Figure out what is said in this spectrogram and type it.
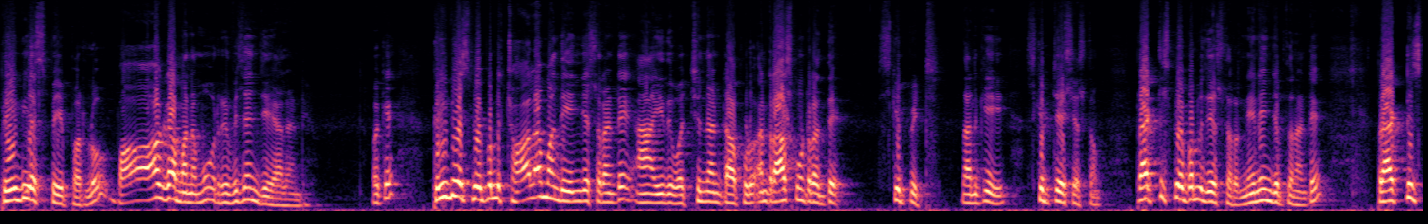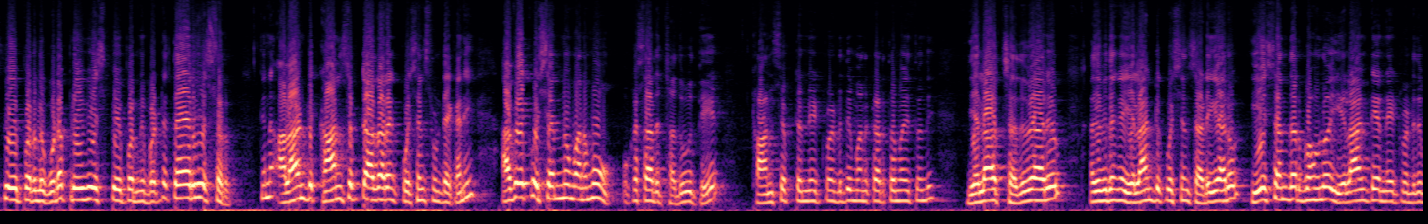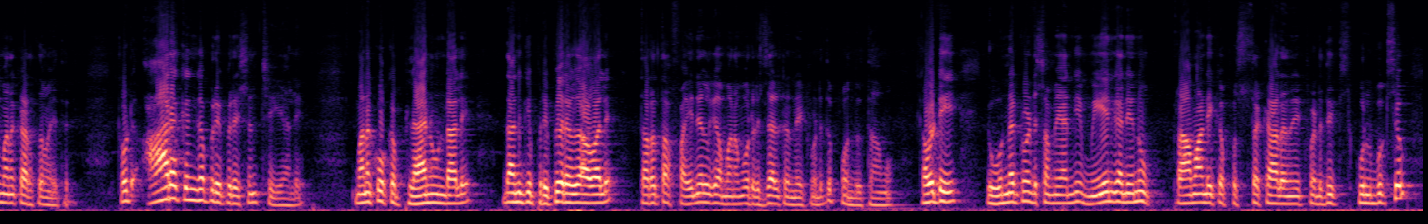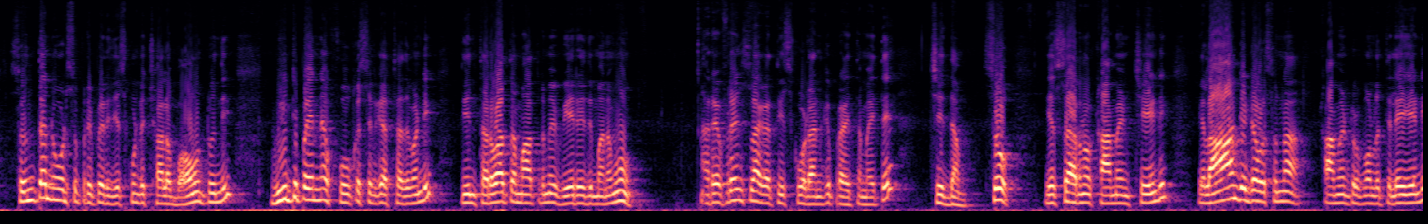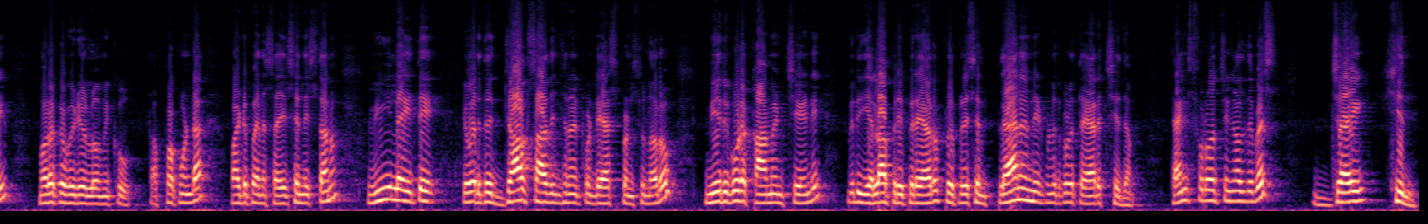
ప్రీవియస్ పేపర్లో బాగా మనము రివిజన్ చేయాలండి. ఓకే? ప్రీవియస్ పేపర్లో చాలామంది ఏం చేస్తారంటే ఇది వచ్చిందంట అప్పుడు అని రాసుకుంటారు అంతే. స్కిప్ ఇట్స్ దానికి స్కిప్ చేసేస్తాం. ప్రాక్టీస్ పేపర్లు చేస్తారు. నేనేం చెప్తానంటే ప్రాక్టీస్ పేపర్లు కూడా ప్రీవియస్ పేపర్ని బట్టి తయారు చేస్తారు. కానీ అలాంటి కాన్సెప్ట్ ఆధారంగా క్వశ్చన్స్ ఉంటాయి కానీ అవే క్వశ్చన్ను మనము ఒకసారి చదివితే కాన్సెప్ట్ అనేటువంటిది మనకు అర్థమవుతుంది. ఎలా చదివారు అదేవిధంగా ఎలాంటి క్వశ్చన్స్ అడిగారు ఏ సందర్భంలో ఎలాంటి అనేటువంటిది మనకు అర్థమవుతుంది. కాబట్టి ఆ రకంగా ప్రిపరేషన్ చేయాలి. మనకు ఒక ప్లాన్ ఉండాలి దానికి ప్రిపేర్ కావాలి తర్వాత ఫైనల్గా మనము రిజల్ట్ అనేటువంటిది పొందుతాము. కాబట్టి ఈ ఉన్నటువంటి సమయాన్ని మెయిన్గా నేను ప్రామాణిక పుస్తకాలు అనేటువంటిది స్కూల్ బుక్స్ సొంత నోట్స్ ప్రిపేర్ చేసుకుంటే చాలా బాగుంటుంది. వీటిపైన ఫోకస్డ్గా చదవండి. దీని తర్వాత మాత్రమే వేరేది మనము రెఫరెన్స్ లాగా తీసుకోవడానికి ప్రయత్నం అయితే చేద్దాం. సో ఎస్ఆర్ను కామెంట్ చేయండి. ఎలాంటి డౌట్స్ ఉన్నా కామెంట్ రూపంలో తెలియజేయండి. మరొక వీడియోలో మీకు తప్పకుండా వాటిపైన సజెషన్ ఇస్తాను. వీలైతే ఎవరైతే జాబ్ సాధించినటువంటి ఆస్పిరెంట్స్ ఉన్నారో మీరు కూడా కామెంట్ చేయండి. మీరు ఎలా ప్రిపేర్ అయ్యారో ప్రిపరేషన్ ప్లాన్ అనేటువంటిది కూడా తయారు చేద్దాం. Thanks for watching all the best జై హింద్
